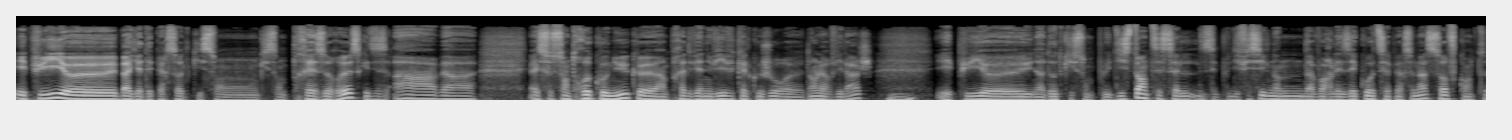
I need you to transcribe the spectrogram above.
Et puis, euh, bah, il y a des personnes qui sont, qui sont très heureuses, qui disent Ah, bah, elles se sentent reconnues qu'un prêtre vienne vivre quelques jours euh, dans leur village. Mhm. Et puis, il y en a d'autres qui sont plus distantes. C'est plus difficile d'avoir les échos de ces personnes-là, sauf quand,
